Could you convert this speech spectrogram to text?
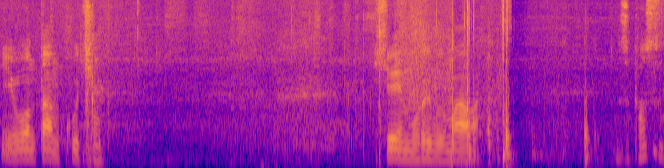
И вон там куча. Все, ему рыбы мало. Запасы?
